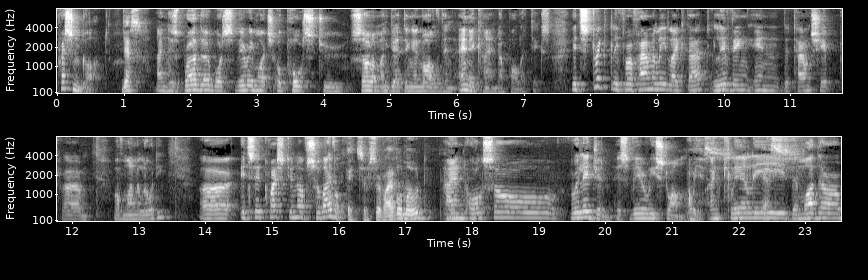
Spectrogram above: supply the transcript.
prison guard. Yes. And his brother was very much opposed to Solomon getting involved in any kind of politics. It's strictly for a family like that, living in the township um, of Mamelodi. uh, it's a question of survival. It's a survival mode. And also, religion is very strong. Oh, yes. And clearly, Yes. the mother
